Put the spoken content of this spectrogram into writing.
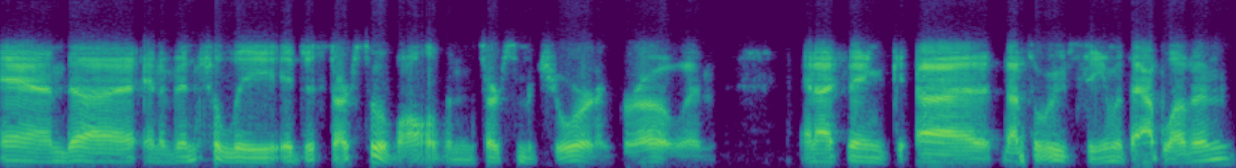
and uh, and eventually it just starts to evolve and starts to mature and grow and and I think uh, that's what we've seen with AppLovin.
